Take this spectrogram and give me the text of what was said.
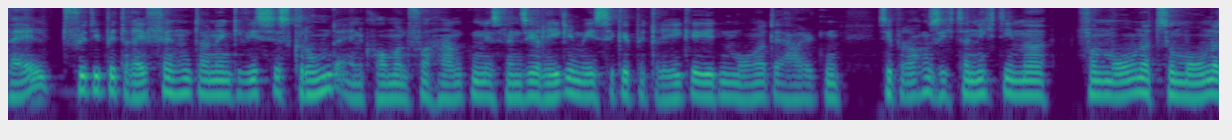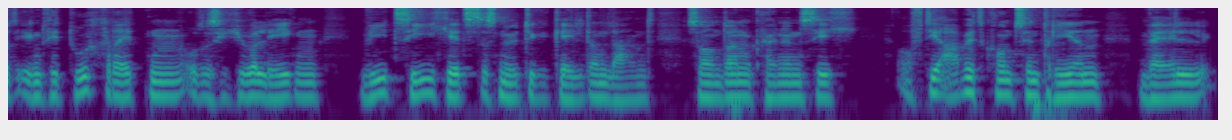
Weil für die Betreffenden dann ein gewisses Grundeinkommen vorhanden ist, wenn sie regelmäßige Beträge jeden Monat erhalten. Sie brauchen sich dann nicht immer von Monat zu Monat irgendwie durchretten oder sich überlegen, wie ziehe ich jetzt das nötige Geld an Land, sondern können sich auf die Arbeit konzentrieren, weil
